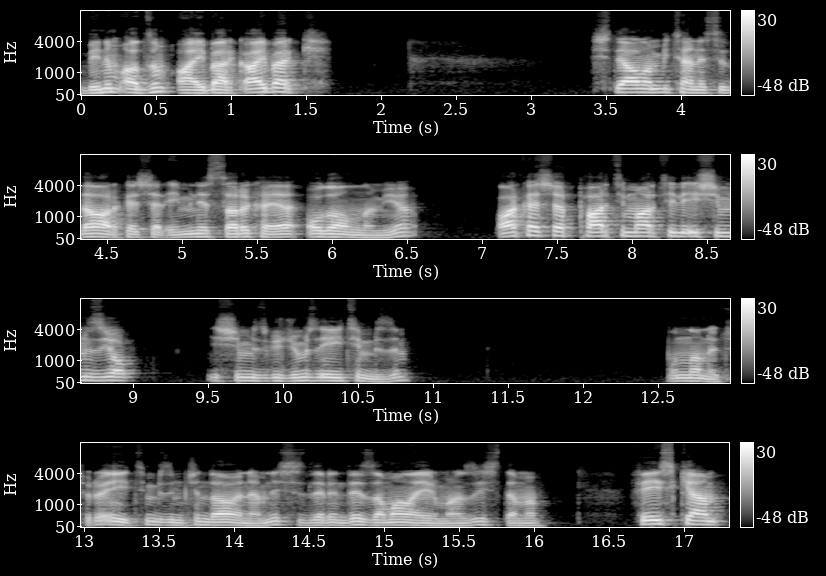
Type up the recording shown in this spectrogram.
Benim adım Ayberk. Ayberk. İşte alın bir tanesi daha arkadaşlar. Emine Sarıkaya o da anlamıyor. Arkadaşlar parti marti ile işimiz yok. İşimiz gücümüz eğitim bizim. Bundan ötürü eğitim bizim için daha önemli. Sizlerin de zaman ayırmanızı istemem. Facecam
